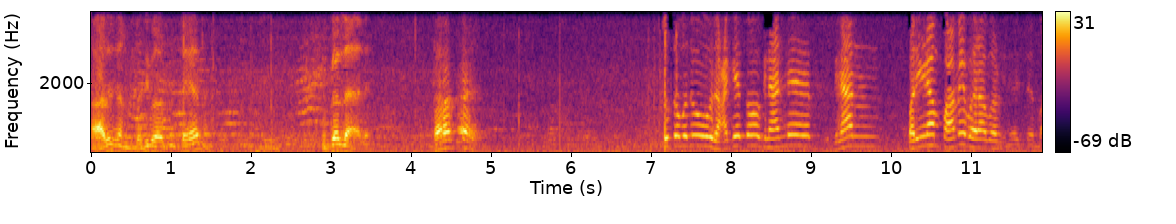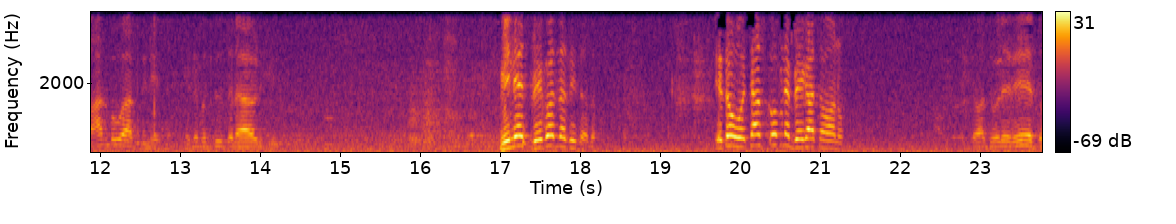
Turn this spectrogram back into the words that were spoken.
સારું છે બધી બાબત થયા ને? ઉકેલ તરત તો બધું રાગે તો જ્ઞાન ને જ્ઞાન પરિણામ પામે બરાબર. માન બહુ આપી એટલે બધું તને આવડે મિનેશ ભેગો જ નથી થતો. એ તો ઓછા સ્કોપ ને ભેગા થવાનું. આ જોડે રે તો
